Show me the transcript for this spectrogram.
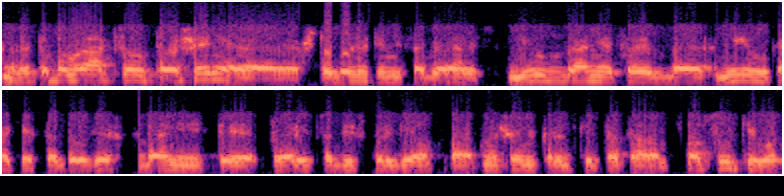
Это была акция устрашения, чтобы люди не собирались ни у здания ФСБ, ни у каких-то других зданий, где творится беспредел по отношению к крымским татарам. По сути, вот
